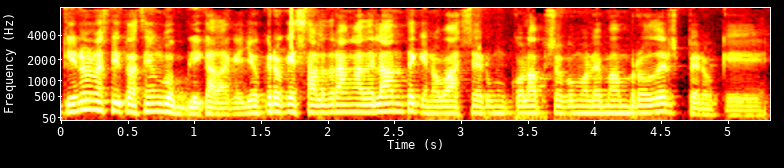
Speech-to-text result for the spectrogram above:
Tiene una situación complicada, que yo creo que saldrán adelante, que no va a ser un colapso como Lehman Brothers, pero que.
